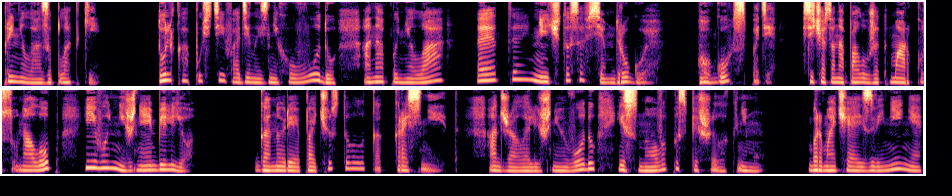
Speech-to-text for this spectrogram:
приняла за платки. Только опустив один из них в воду, она поняла — это нечто совсем другое. О, Господи! Сейчас она положит Маркусу на лоб его нижнее белье. Ганория почувствовала, как краснеет, отжала лишнюю воду и снова поспешила к нему. Бормоча извинения,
